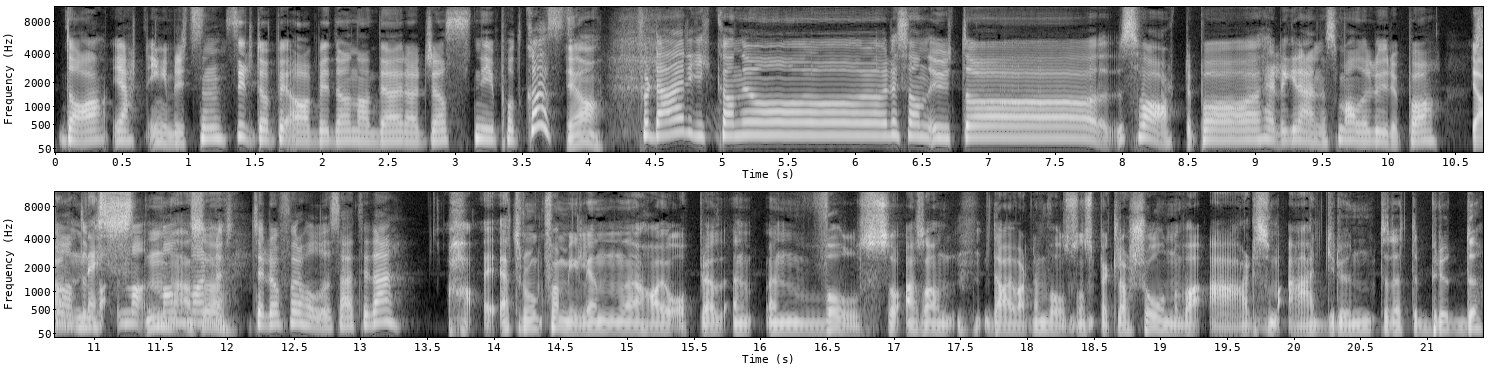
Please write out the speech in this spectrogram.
da Gjert Ingebrigtsen stilte opp i Abid og Nadia Rajas nye podkast. Ja, For der gikk han jo litt sånn ut og svarte på hele greiene som alle lurer på. Ja, sånn at nesten, man, man altså. var nødt til å forholde seg til det. Jeg tror nok familien har jo opplevd en, en voldsom altså, Det har jo vært en voldsom spekulasjon. Hva er det som er grunnen til dette bruddet?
